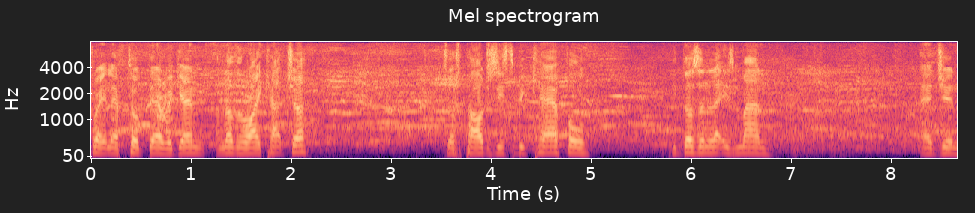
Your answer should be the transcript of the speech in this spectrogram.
Great left hook there again, another eye catcher. Josh Powell just needs to be careful. He doesn't let his man edge in.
